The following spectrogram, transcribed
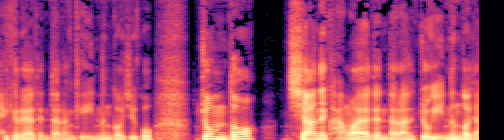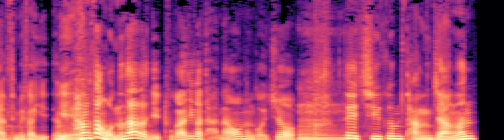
해결해야 된다는 게 있는 것이고 좀 더 치안을 강화해야 된다라는 쪽이 있는 거지 않습니까? 이- 예. 항상 어느 나라든지 두 가지가 다 나오는 거죠. 음. 근데 지금 당장은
